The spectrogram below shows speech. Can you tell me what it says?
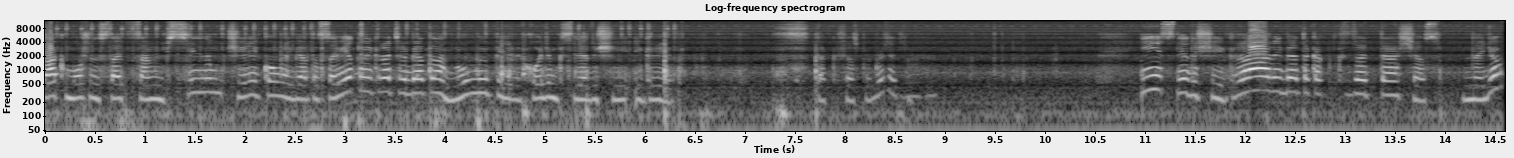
так можно стать самым сильным челиком, ребята, советую играть, ребята, ну мы переходим к следующей игре. Сейчас погрузится. И следующая игра, ребята, как сказать-то, сейчас найдем.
